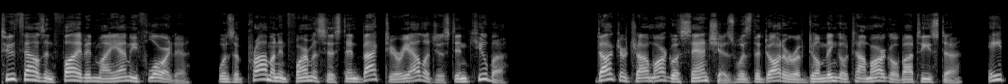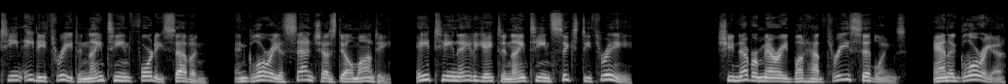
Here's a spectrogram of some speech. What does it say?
2005 in Miami, Florida, was a prominent pharmacist and bacteriologist in Cuba. Dr. Tamargo Sanchez was the daughter of Domingo Tamargo Bautista, 1883 to 1947, and Gloria Sanchez del Monte, 1888 to 1963. She never married but had three siblings Ana Gloria,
